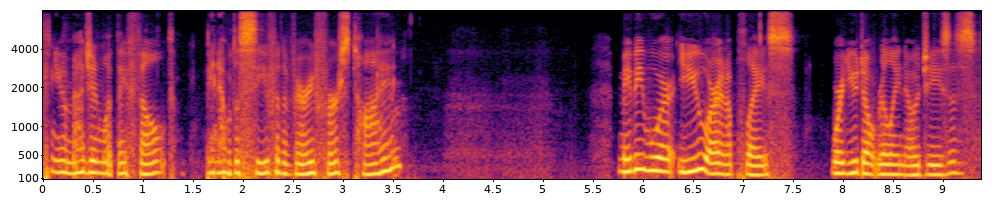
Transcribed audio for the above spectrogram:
Can you imagine what they felt being able to see for the very first time? Maybe where you are in a place where you don't really know Jesus.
